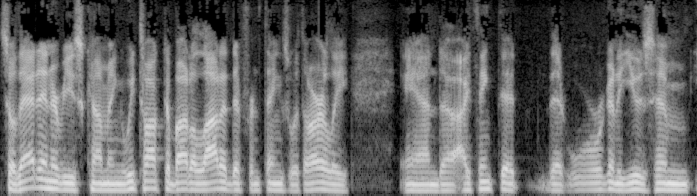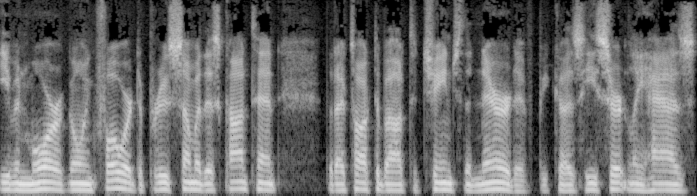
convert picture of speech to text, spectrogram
So that interview's coming. We talked about a lot of different things with Arleigh, and uh, I think that that we're going to use him even more going forward to produce some of this content that I've talked about to change the narrative because he certainly has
